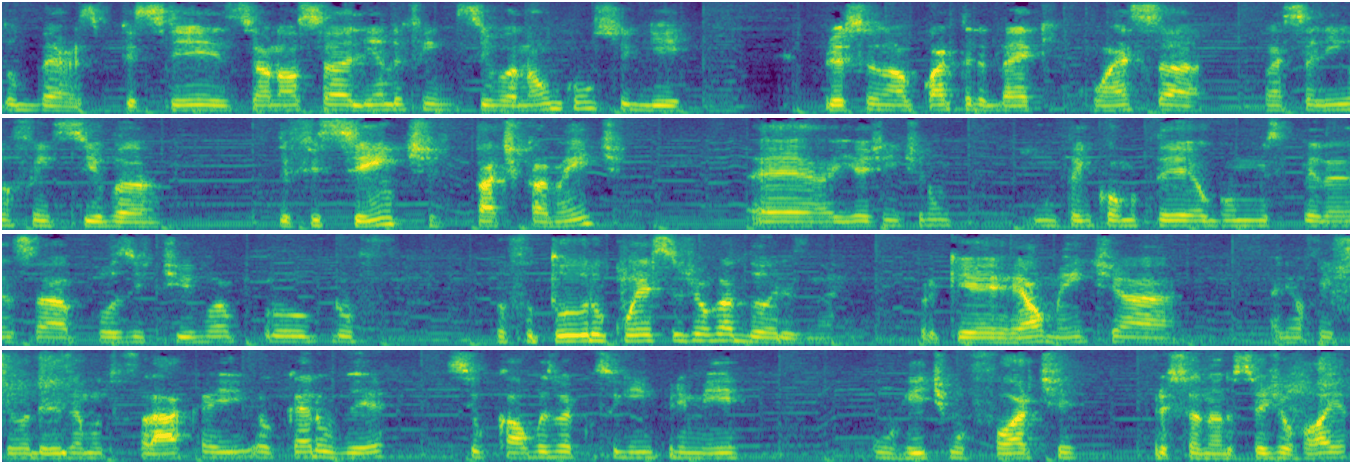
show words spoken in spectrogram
do Bears. Porque se, se a nossa linha defensiva não conseguir pressionar o quarterback com essa, com essa linha ofensiva deficiente taticamente, é, aí a gente não, não tem como ter alguma esperança positiva pro, pro, pro futuro com esses jogadores, né? Porque realmente a, a linha ofensiva deles é muito fraca e eu quero ver se o Cowboys vai conseguir imprimir um ritmo forte pressionando seja o Roya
